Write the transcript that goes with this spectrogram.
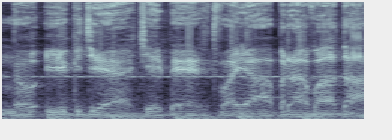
Ну и где теперь твоя бравада?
